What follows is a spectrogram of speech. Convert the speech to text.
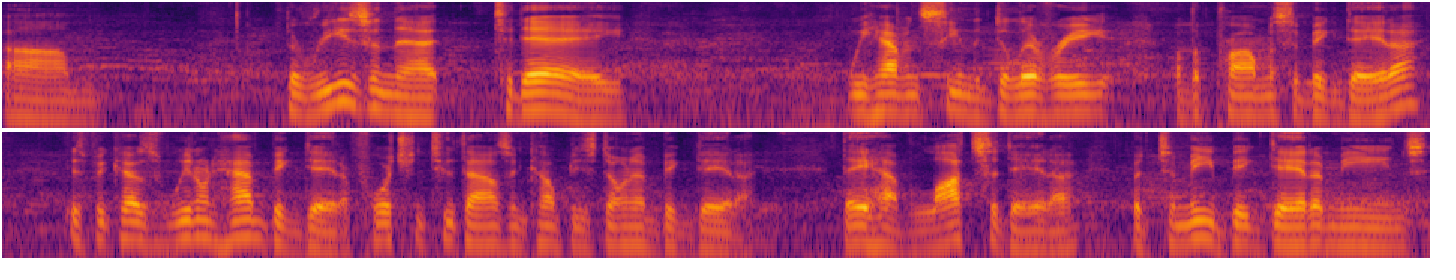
Um, the reason that today we haven't seen the delivery of the promise of big data is because we don't have big data. Fortune 2000 companies don't have big data. They have lots of data, but to me big data means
